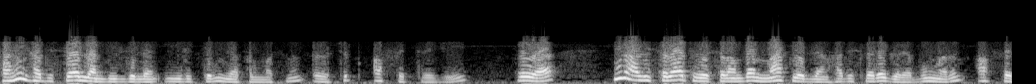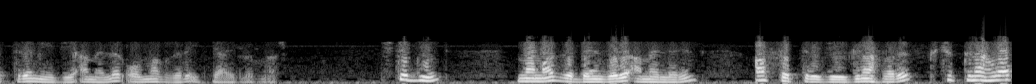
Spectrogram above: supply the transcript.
sahih hadislerle bildirilen iyiliklerin yapılmasının örtüp affettireceği veya yine aleyhissalatü vesselam'dan nakledilen hadislere göre bunların affettiremeyeceği ameller olmak üzere ikiye ayrılırlar. İşte din, namaz ve benzeri amellerin affettireceği günahları küçük günahlar,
